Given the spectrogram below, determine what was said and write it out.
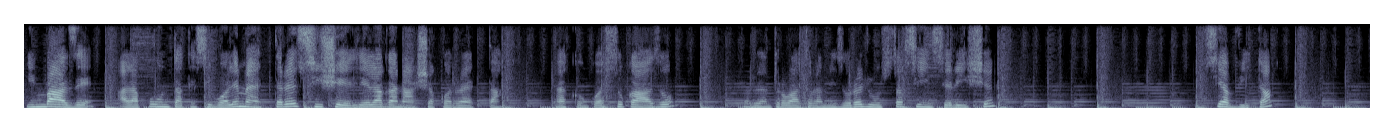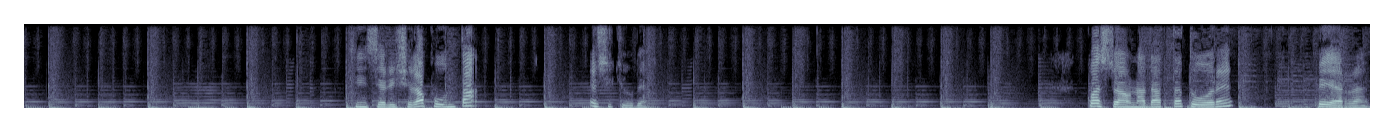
in base alla punta che si vuole mettere si sceglie la ganascia corretta. Ecco in questo caso abbiamo trovato la misura giusta si inserisce si avvita si inserisce la punta e si chiude. Questo è un adattatore per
